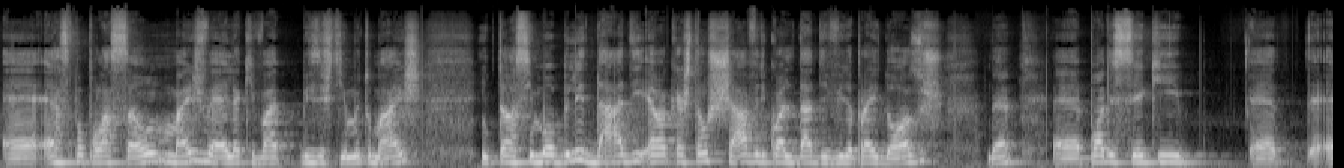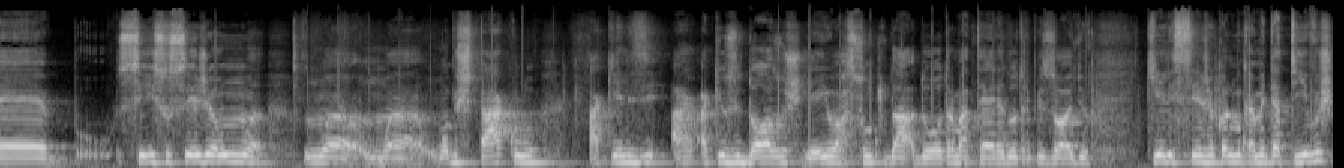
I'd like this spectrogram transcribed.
é, essa população mais velha que vai existir muito mais. Então, assim, mobilidade é uma questão chave de qualidade de vida para idosos, né? É, pode ser que é, é, se isso seja uma, uma, uma, um obstáculo àqueles, a, a que os idosos, e aí o assunto da do outra matéria, do outro episódio, que eles sejam economicamente ativos,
